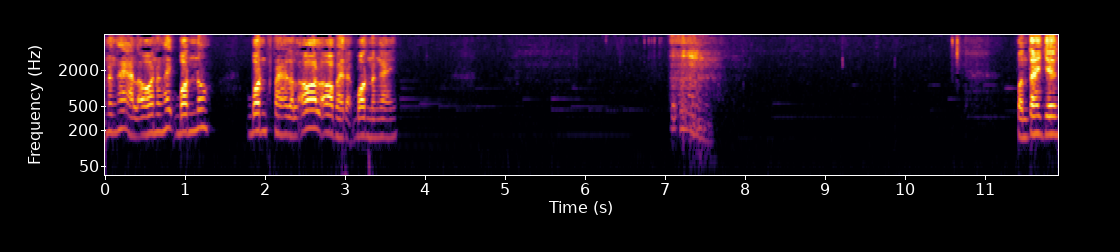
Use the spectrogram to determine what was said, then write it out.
ហ្នឹងហើយអាល្អហ្នឹងហើយបន់នោះបន់ប្រែតែល្អល្អប្រែតែបន់ហ្នឹងហើយប៉ុន្តែយើង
